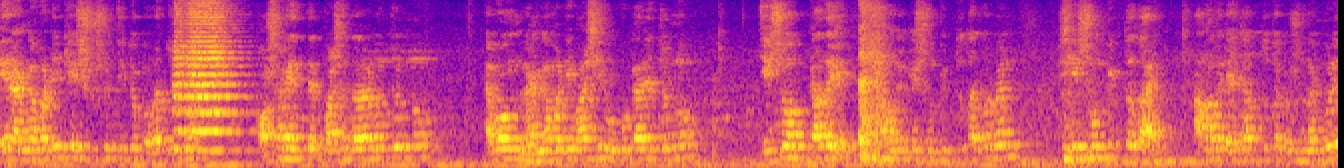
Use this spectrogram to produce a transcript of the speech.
এই রাঙ্গামাটিকে সুসজ্জিত করার জন্য অসহায়ত্বের পাশে দাঁড়ানোর জন্য এবং রাঙ্গামাটিবাসীর উপকারের জন্য যেসব কাজে আমাদেরকে সম্পৃক্ততা করবেন সেই সম্পৃক্ততায় আমাদের একাত্মতা ঘোষণা করে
